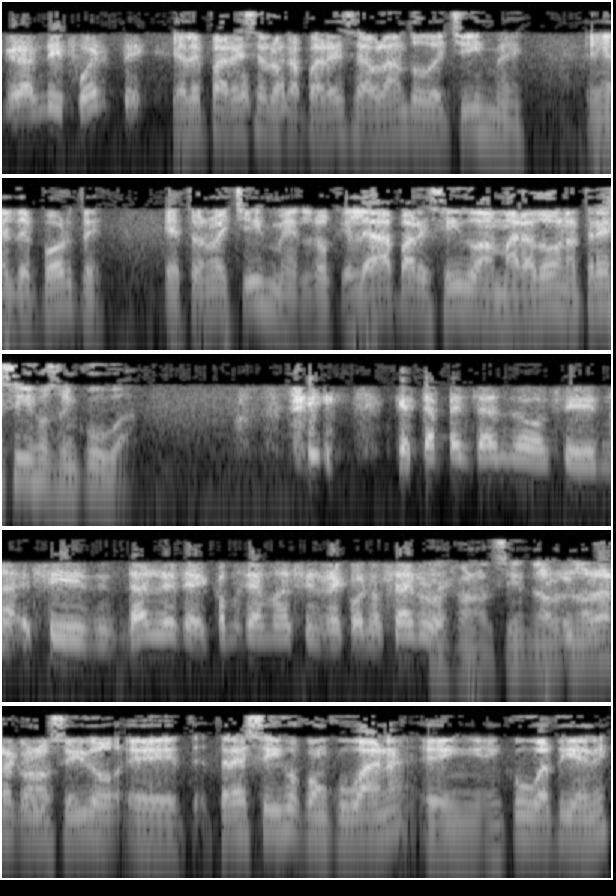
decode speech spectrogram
grande y fuerte. ¿Qué le parece lo que aparece hablando de chisme en el deporte? Esto no es chisme, lo que le ha aparecido a Maradona, tres hijos en Cuba. Que está pensando sin, sin darle, ¿cómo se llama? Sin reconocerlo. no, lo ha reconocido. Eh, tres hijos con cubana, en, en Cuba tiene.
